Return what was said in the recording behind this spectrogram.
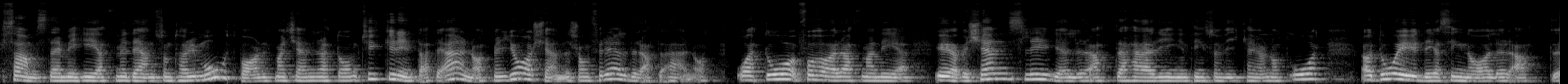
samstämmighet med den som tar emot barnet. Man känner att de tycker inte att det är något, men jag känner som förälder att det är något. Och att då få höra att man är överkänslig eller att det här är ingenting som vi kan göra något åt. Ja, då är ju det signaler att eh,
